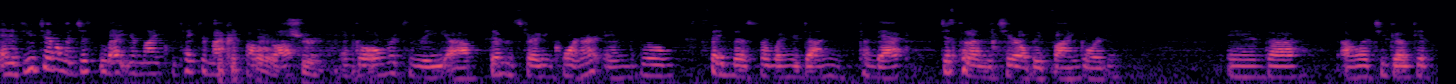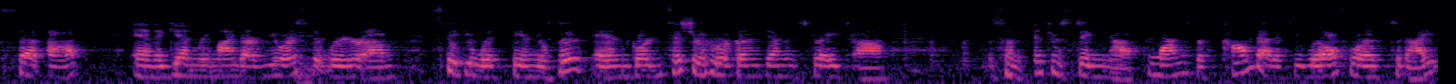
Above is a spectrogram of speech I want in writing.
And if you gentlemen just let your mic, take your microphones Oh, off sure. and go over to the uh, demonstrating corner and we'll save those for when you're done, come back. Just put on the chair, I'll be fine, Gordon. And uh, I'll let you go get set up. And again, remind our viewers that we're um, speaking with Daniel Zoot and Gordon Fisher who are going to demonstrate uh, some interesting uh, forms of combat, if you will, for us tonight.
